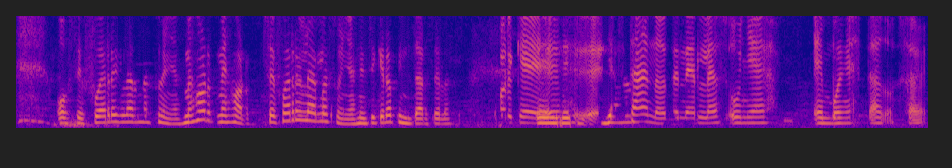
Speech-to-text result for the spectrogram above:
o se fue a arreglar las uñas, mejor, mejor, se fue a arreglar las uñas, ni siquiera pintárselas. Porque Eh, es, sano tener las uñas en buen estado, ¿sabes?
